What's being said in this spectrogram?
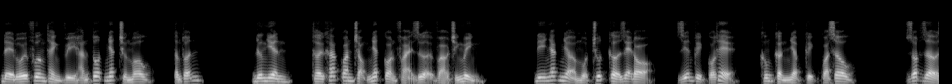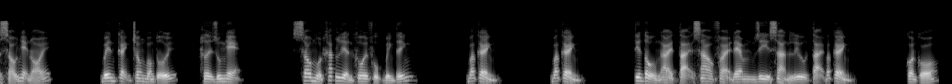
Để đối phương thành vì hắn tốt nhất trường mâu, tấm thuẫn đương nhiên, thời khắc quan trọng nhất còn phải dựa vào chính mình. Đi nhắc nhở một chút cơ rẽ đỏ, diễn kịch có thể, không cần nhập kịch quá sâu. Rót giờ sáu nhẹ nói. Bên cạnh trong bóng tối, hơi rung nhẹ. Sau một khắc liền khôi phục bình tĩnh. Bắc cảnh bắc cảnh. Tiên tổ ngài tại sao phải đem di sản lưu tại bắc cảnh? Còn có,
